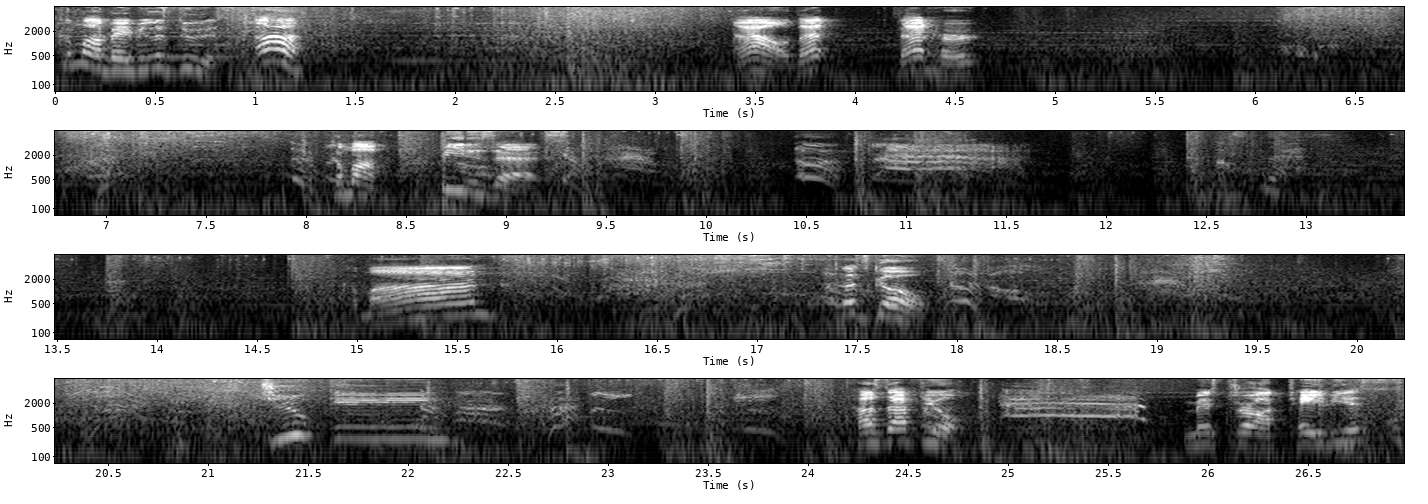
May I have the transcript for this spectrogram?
Come on, baby, let's do this. Ah! Ow, that that hurt. Come on, beat his ass. Come on. Let's go. Juking. How's that feel? Mr. Octavius?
